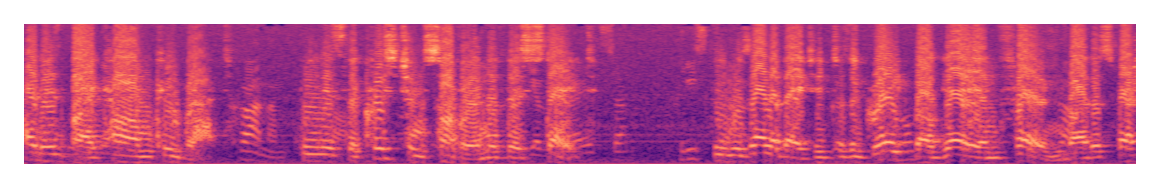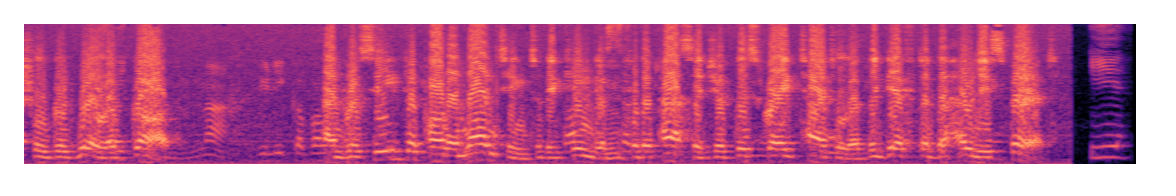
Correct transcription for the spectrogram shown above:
headed by Khan Kubrat, who is the Christian sovereign of this state, who was elevated to the great Bulgarian throne by the special goodwill of God, and received upon anointing to the kingdom for the passage of this great title of the gift of the Holy Spirit. и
